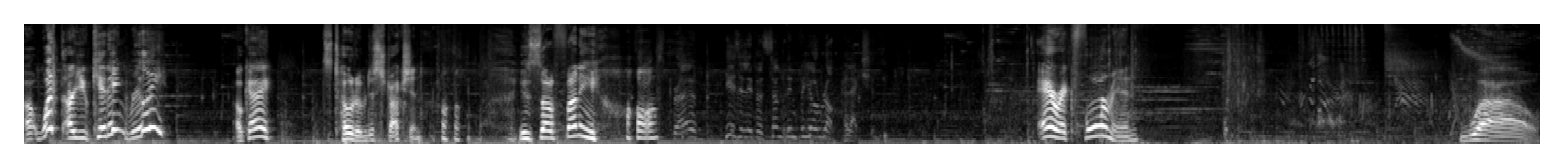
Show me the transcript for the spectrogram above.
Uh, what? Are you kidding? Really? Okay. It's totem destruction. You're so funny. Eric Forman. Wow.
